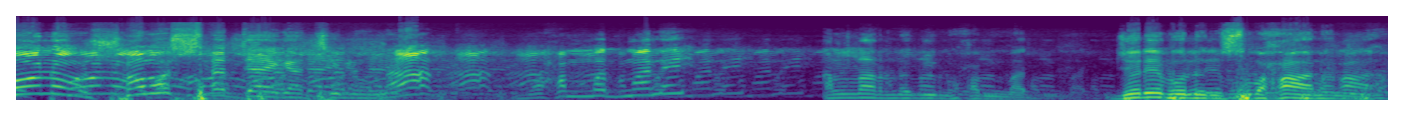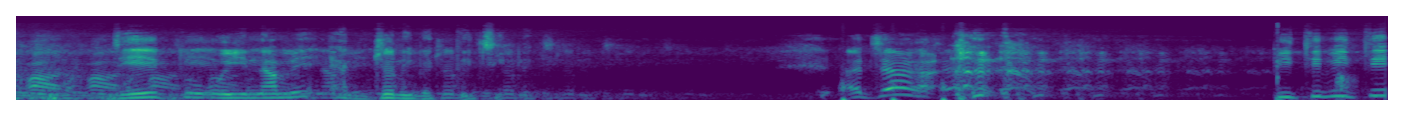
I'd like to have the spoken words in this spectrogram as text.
কোনো সমস্যার জায়গা ছিল না। মোহাম্মদ মানে আল্লাহর নবী মোহাম্মদ। জোরে বলুন আল্লাহ যেহেতু ওই নামে একজনই ব্যক্তি ছিলেন আচ্ছা পৃথিবীতে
